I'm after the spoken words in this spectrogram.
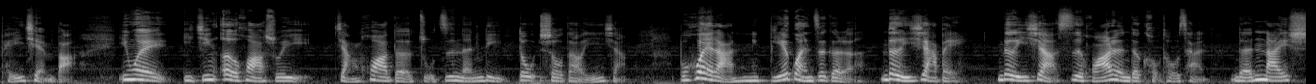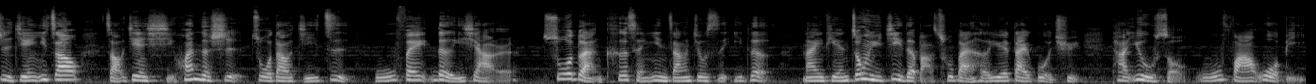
赔钱吧？因为已经恶化，所以讲话的组织能力都受到影响。不会啦，你别管这个了，乐一下呗，乐一下是华人的口头禅。人来世间一遭，找件喜欢的事做到极致，无非乐一下儿。缩短刻成印章就是一乐。那一天，终于记得把出版合约带过去。他右手无法握笔，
